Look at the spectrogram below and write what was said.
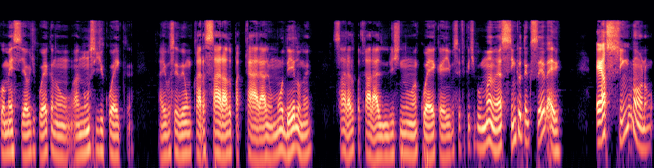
comercial de cueca, não, anúncio de cueca. Aí você vê um cara sarado pra caralho, um modelo, né? sarado pra caralho, vestindo uma cueca. E você fica tipo, mano, é assim que eu tenho que ser, velho? É assim, mano?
